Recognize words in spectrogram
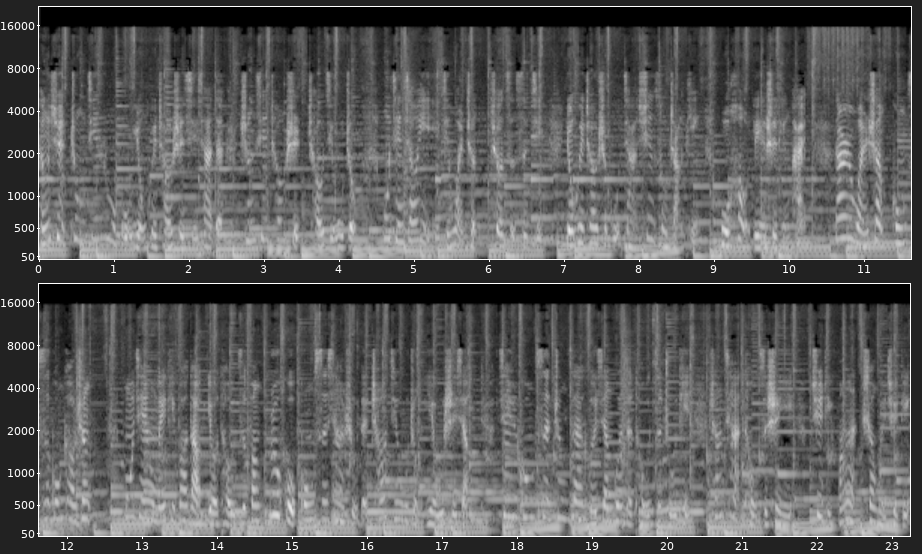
腾讯重金入股永辉超市旗下的生鲜超市超级物种，目前交易已经完成。受此刺激，永辉超市股价迅速涨停，午后临时停牌。当日晚上，公司公告称，目前有媒体报道有投资方入股公司下属的超级物种业务事项，鉴于公正在和相关的投资主体商洽投资事宜，具体方案尚未确定，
